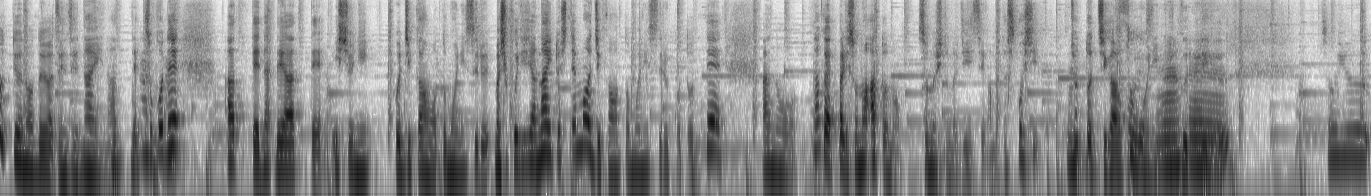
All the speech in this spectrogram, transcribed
うっていうのでは全然ないなって、そこで会って出会って一緒にこう時間を共にする、まあ、食事じゃないとしても時間を共にすることであのなんかやっぱりその後のその人の人生がまた少しちょっと違う方向に行くっていう,うん、そう、ね。えー、そういう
